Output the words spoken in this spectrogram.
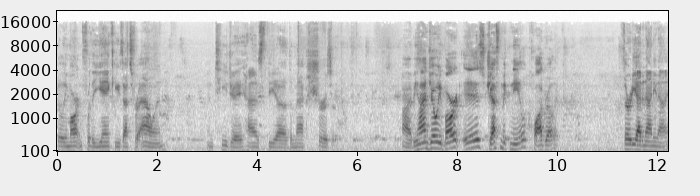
Billy Martin for the Yankees. That's for Allen. And TJ has the uh, the Max Scherzer. All right, behind Joey Bart is Jeff McNeil, quad relic. 30 out of 99.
